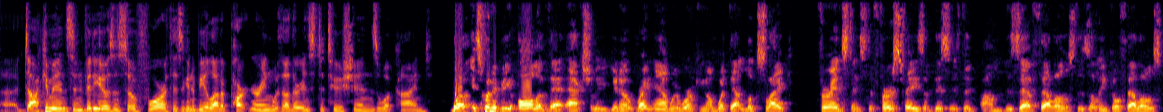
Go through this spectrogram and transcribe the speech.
uh, documents and videos and so forth? Is it going to be a lot of partnering with other institutions? What kind? Well, it's going to be all of that, actually. You know, right now we're working on what that looks like. For instance, the first phase of this is the um, the Zev Fellows, the Zelenko Fellows,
